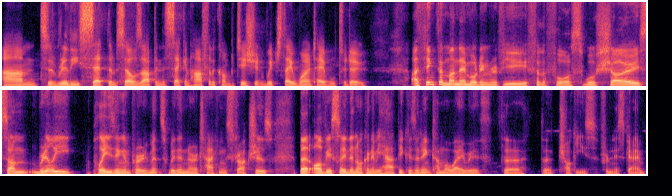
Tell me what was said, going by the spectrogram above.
um, to really set themselves up in the second half of the competition, which they weren't able to do. I think the Monday morning review for the Force will show some really pleasing improvements within their attacking structures, but obviously they're not going to be happy because they didn't come away with the the chockies from this game.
